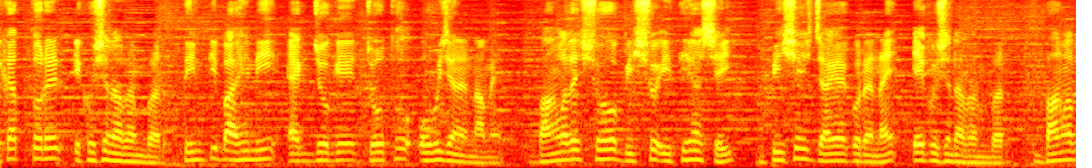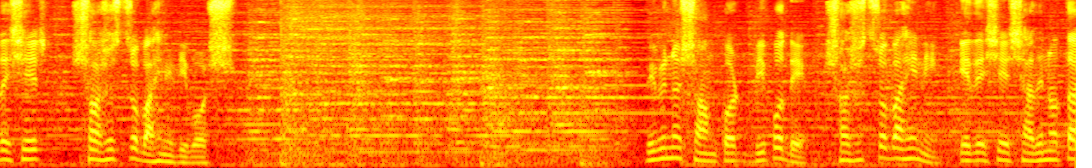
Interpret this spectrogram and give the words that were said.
একাত্তরের একুশে নভেম্বর, তিনটি বাহিনী একযোগে যৌথ অভিযানের নামে বাংলাদেশ সহ বিশ্ব ইতিহাসেই বিশেষ জায়গা করে নেয় একুশে নভেম্বর, বাংলাদেশের সশস্ত্র বাহিনী দিবস। বিভিন্ন সংকট, বিপদে সশস্ত্র বাহিনী এদেশের স্বাধীনতা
